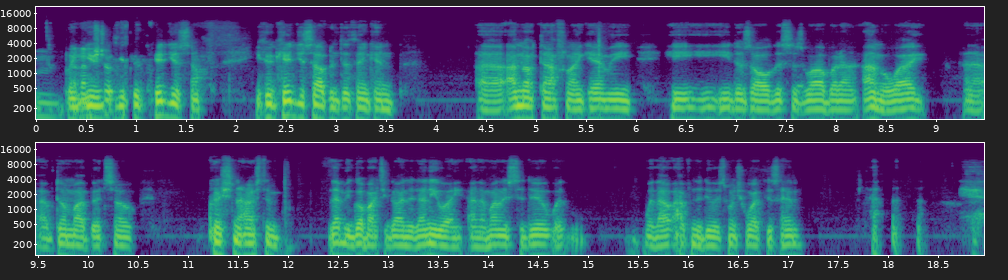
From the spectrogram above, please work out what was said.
Mm. But you, sure- you could kid yourself. You could kid yourself into thinking, uh, I'm not daft like him. He, he, he- he does all this as well, but I, I'm away and I, I've done my bit. So Krishna has to let me go back to Godhead anyway. And I managed to do it with, without having to do as much work as him. Yeah,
